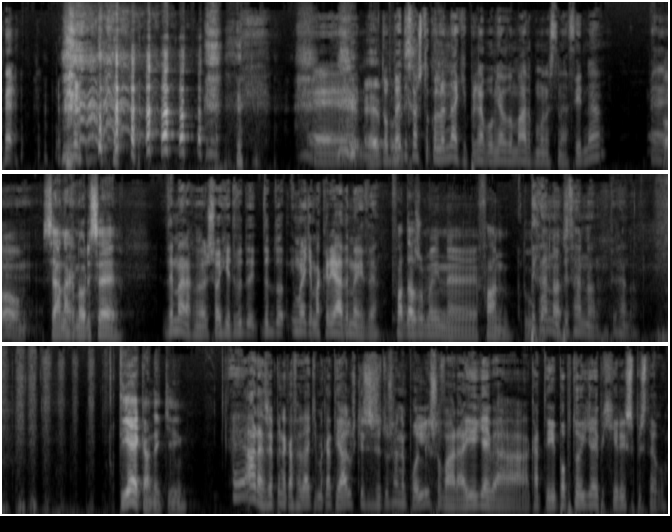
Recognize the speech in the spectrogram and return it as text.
ναι. ε, Έπως. τον πέτυχα στο κολονάκι πριν από μια εβδομάδα που ήμουν στην Αθήνα. Ε, Ω, σε αναγνώρισε; Δεν με αναγνώρισε, όχι, γιατί δεν, το- δεν, το- ήμουν και μακριά, δεν με είδε. Φαντάζομαι είναι φαν του. Πιθανόν, podcast. πιθανόν, πιθανόν. Τι έκανε εκεί; Ε, άραζε, έπινε καφεδάκι με κάτι άλλους και συζητούσαν πολύ σοβαρά ή για α, κάτι ύποπτο ή για επιχειρήσεις, πιστεύω.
